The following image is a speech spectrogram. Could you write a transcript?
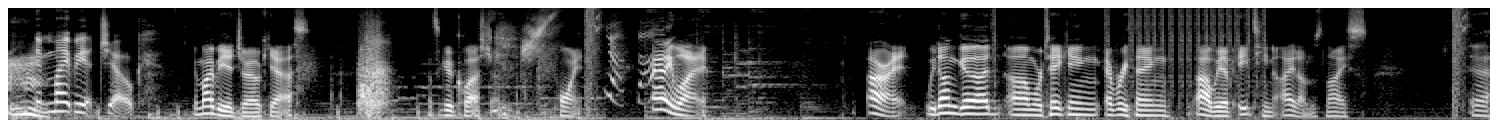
it might be a joke. It might be a joke, yes. That's a good question. Point. Anyway. Alright, we done good. Um, we're taking everything. Ah, we have 18 items. Nice. Eh.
